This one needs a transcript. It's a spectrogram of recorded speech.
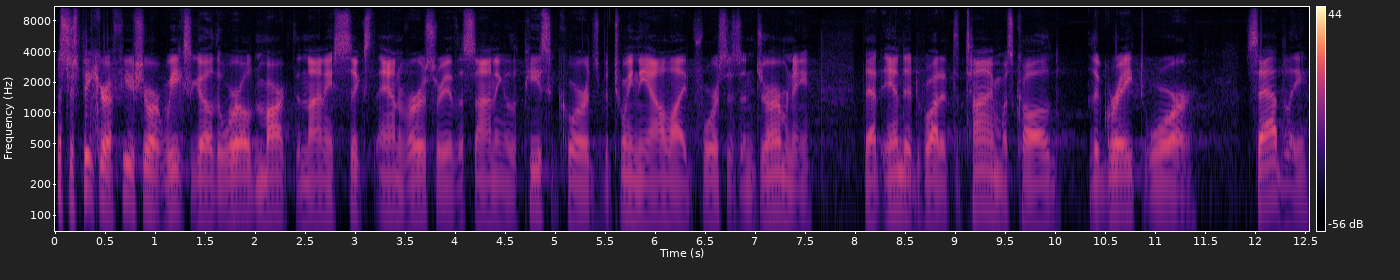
Mr. Speaker, a few short weeks ago, the world marked the 96th anniversary of the signing of the peace accords between the Allied forces and Germany that ended what at the time was called the Great War. Sadly,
